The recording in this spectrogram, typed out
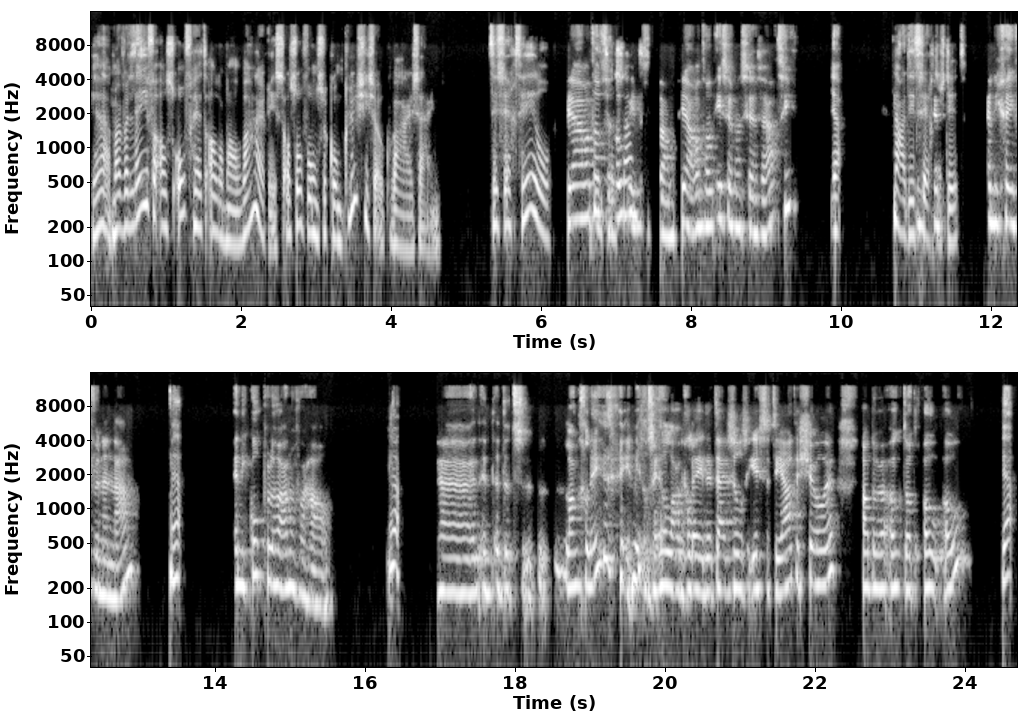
Ja, maar we leven alsof het allemaal waar is, alsof onze conclusies ook waar zijn. Het is echt heel. Ja, want dat is ook interessant. Ja, want dan is er een sensatie. Ja. Nou, dit zegt dus dit. En die geven we een naam. Ja. En die koppelen we aan een verhaal. Ja. Uh, dat is lang geleden, inmiddels heel lang geleden, tijdens onze eerste theatershow, hè, hadden we ook dat OO. Ja.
